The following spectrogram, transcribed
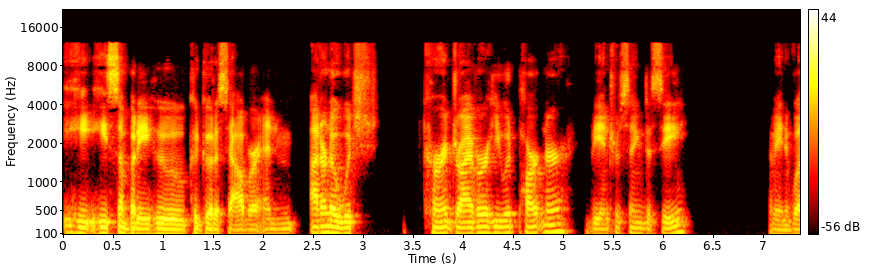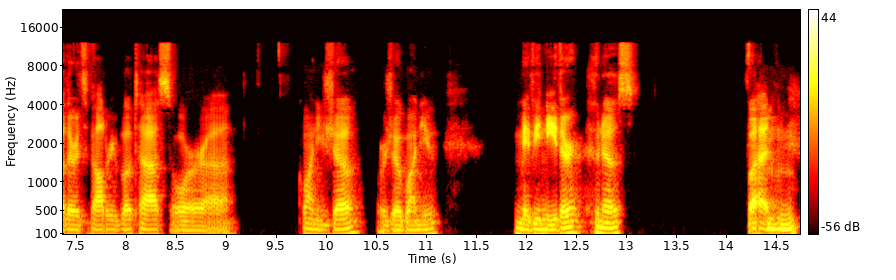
He he's somebody who could go to Sauber, and I don't know which current driver he would partner. It'd be interesting to see. I mean, whether it's Valtteri Bottas or uh, Guan Yu Zhou or Zhou Guan Yu, maybe neither. Who knows? But Mhm.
